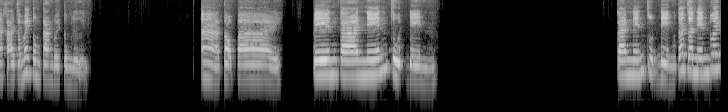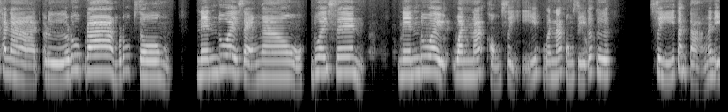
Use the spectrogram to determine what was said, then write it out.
นะคะ จะไม่ตรงกลางโดยตรงเลยอ่าต่อไป เป็นการเน้นจุดเด่น การเน้นจุดเด่นก็จะเน้นด้วยขนาด หรือรูปร่าง รูปทรง เน้นด้วยแสงเงา ด้วยเส้น เน้นด้วยวันนะของสีวันนะของสีก็คือ สีต่างๆนั่นเอ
